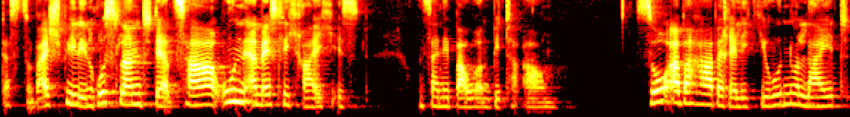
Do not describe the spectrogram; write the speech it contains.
dass zum Beispiel in Russland der Zar unermesslich reich ist und seine Bauern bitterarm. So aber habe Religion nur Leid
